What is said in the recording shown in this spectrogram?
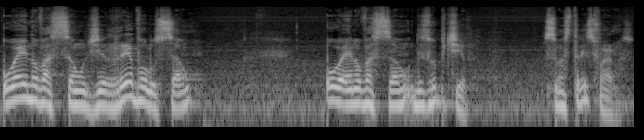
ou é inovação de revolução, ou é inovação disruptiva. São as três formas.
